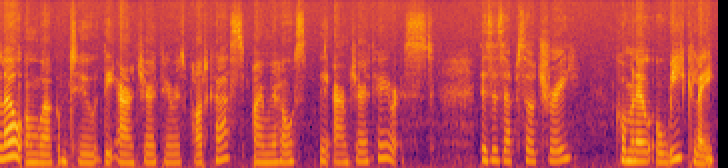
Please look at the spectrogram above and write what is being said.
Hello and welcome to the Armchair Theorist podcast. I'm your host, the Armchair Theorist. This is episode three, coming out a week late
